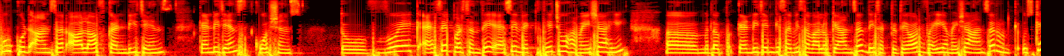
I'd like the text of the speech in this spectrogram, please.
who could answer all of Candy Jane's Candy Jane's question तो वो एक ऐसे पर्सन थे ऐसे व्यक्ति थे जो हमेशा ही आ, मतलब कैंडी के सभी सवालों के आंसर दे सकते थे और वही हमेशा आंसर उनके उसके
